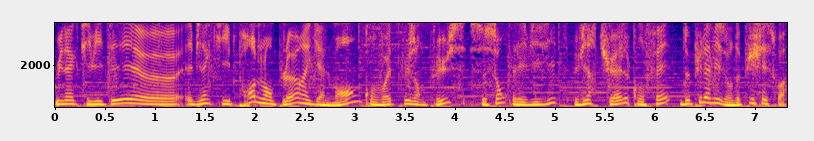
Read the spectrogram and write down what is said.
une activité euh, eh bien, qui prend de l'ampleur également, qu'on voit de plus en plus, ce sont les visites virtuelles qu'on fait depuis la maison, depuis chez soi.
